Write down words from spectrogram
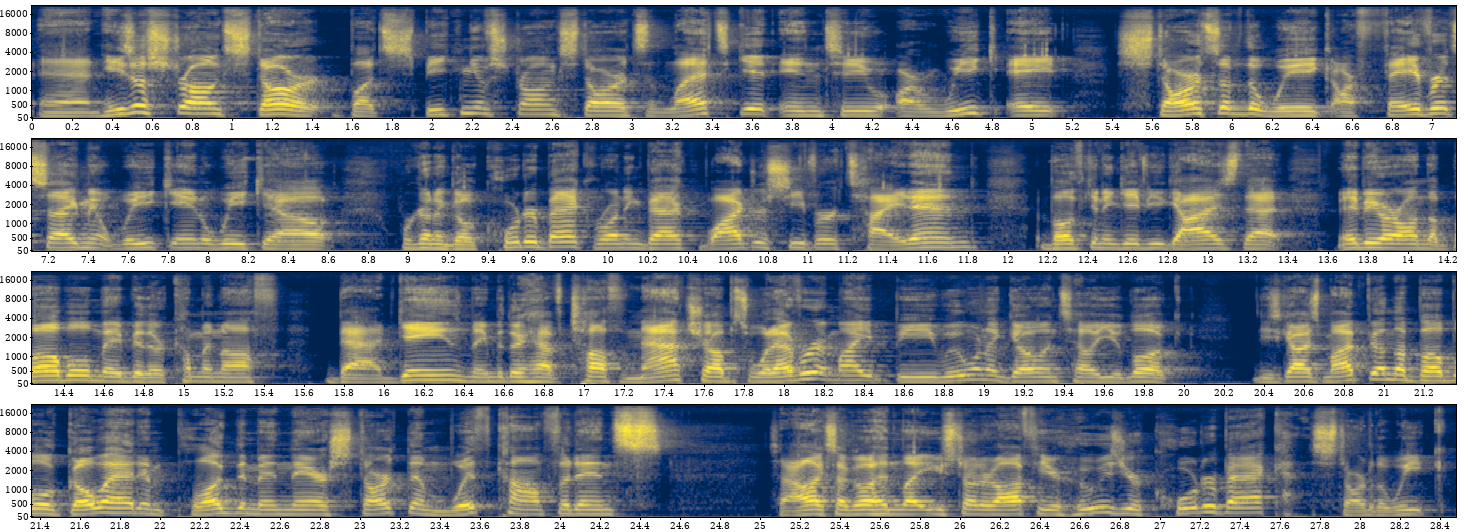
And he's a strong start. But speaking of strong starts, let's get into our week eight starts of the week, our favorite segment week in, week out. We're going to go quarterback, running back, wide receiver, tight end. Both going to give you guys that maybe are on the bubble, maybe they're coming off bad games, maybe they have tough matchups, whatever it might be. We want to go and tell you, look, these guys might be on the bubble. Go ahead and plug them in there, start them with confidence. So, Alex, I'll go ahead and let you start it off here. Who is your quarterback start of the week?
